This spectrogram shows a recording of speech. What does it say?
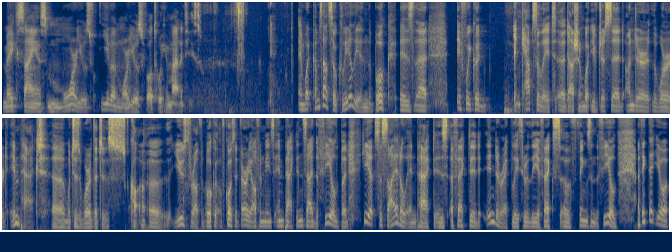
make science more useful, even more useful to humanities. And what comes out so clearly in the book is that if we could encapsulate uh, Dashun what you've just said under the word impact, uh, which is a word that is uh, used throughout the book. Of course, it very often means impact inside the field, but here societal impact is affected indirectly through the effects of things in the field. I think that your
